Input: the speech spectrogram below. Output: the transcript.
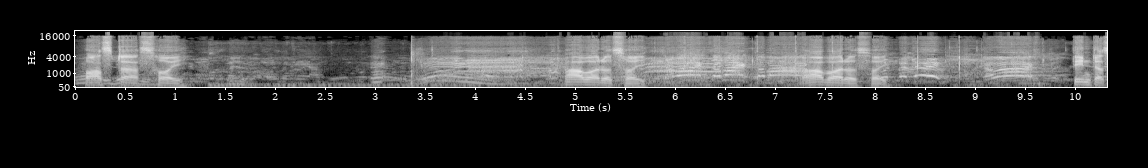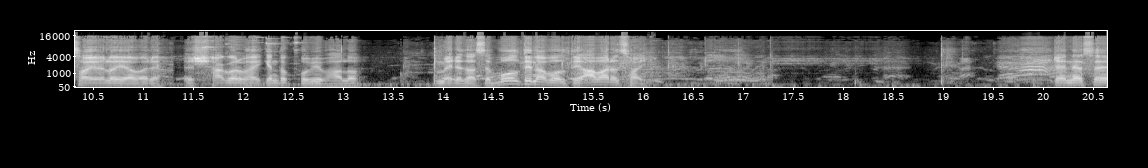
পাঁচটা ছয়। আবারও ছয়। আবারও ছয়। তিনটা ছয় হলো এবারে। সাগর ভাই কিন্তু খুবই ভালো। মেরে যাচ্ছে। বলতে না বলতে, আবারও ছয়। টেনেসে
